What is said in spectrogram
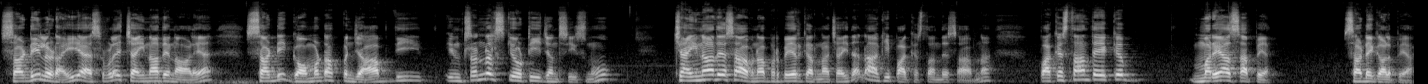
ਸਾਡੀ ਲੜਾਈ ਇਸ ਵੇਲੇ ਚਾਈਨਾ ਦੇ ਨਾਲ ਆ। ਸਾਡੀ ਗਵਰਨਮੈਂਟ ਆਫ ਪੰਜਾਬ ਦੀ ਇੰਟਰਨਲ ਸਿਕਿਉਰਿਟੀ ਏਜੰਸੀਜ਼ ਨੂੰ ਚਾਈਨਾ ਦੇ ਹਿਸਾਬ ਨਾਲ ਪ੍ਰਪੇਅਰ ਕਰਨਾ ਚਾਹੀਦਾ ਨਾ ਕਿ ਪਾਕਿਸਤਾਨ ਦੇ ਹਿਸਾਬ ਨਾਲ। ਪਾਕਿਸਤਾਨ ਤੇ ਇੱਕ ਮਰਿਆ ਸੱਪ ਆ ਸਾਡੇ ਗਲ ਪਿਆ।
